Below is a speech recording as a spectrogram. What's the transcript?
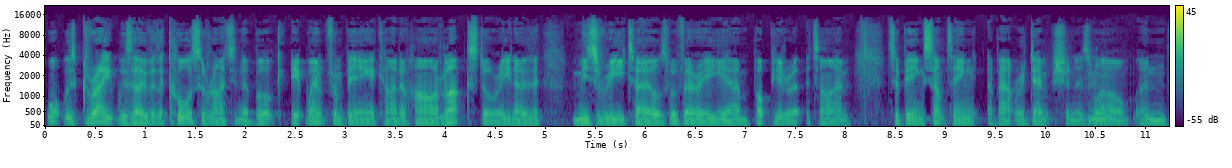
what was great was over the course of writing the book, it went from being a kind of hard luck story. You know, the misery tales were very um, popular at the time, to being something about redemption as Mm. well and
